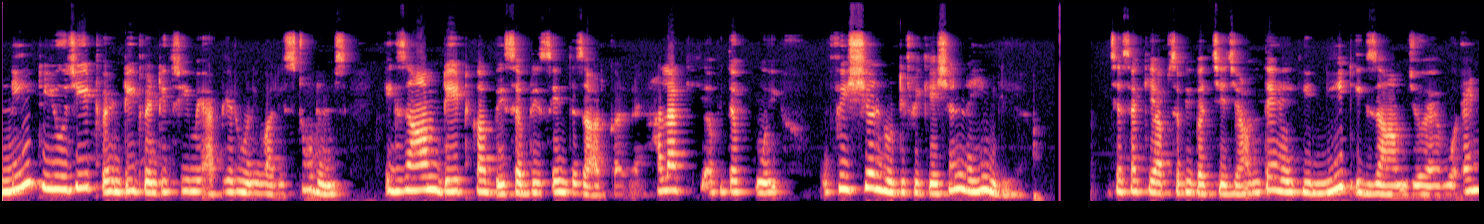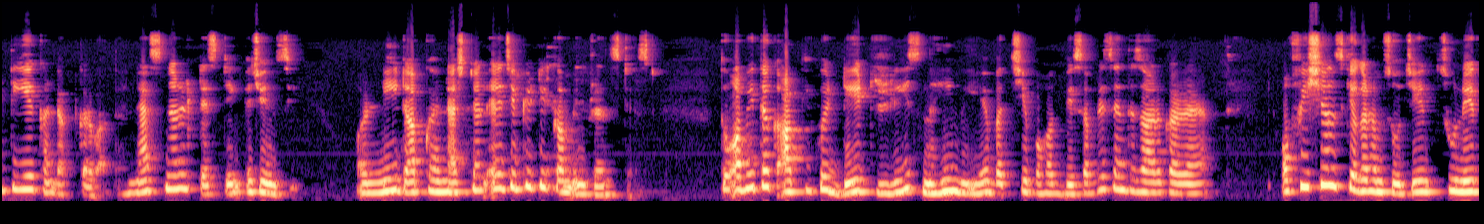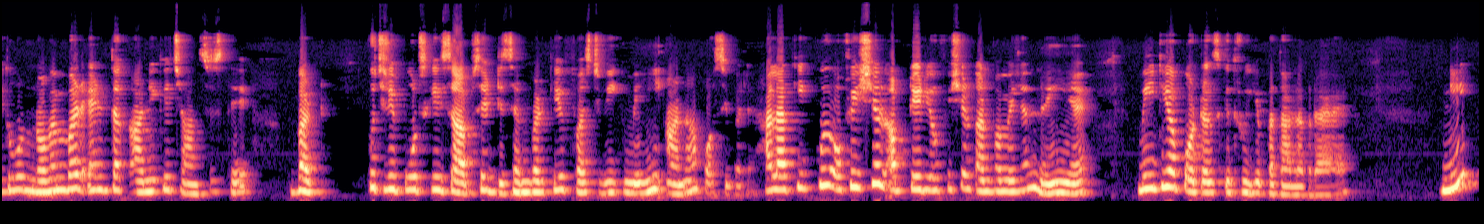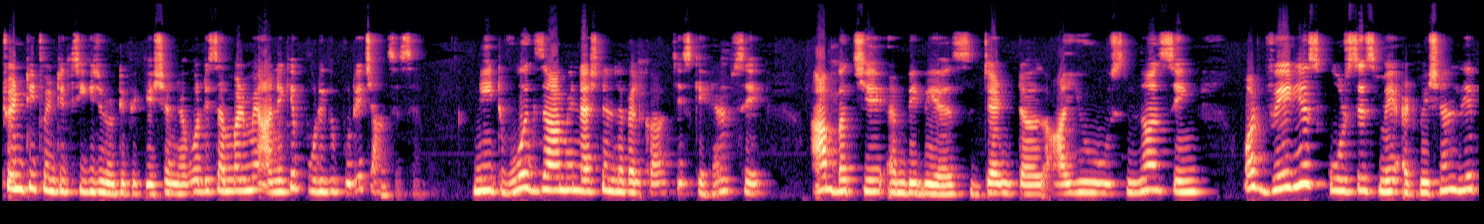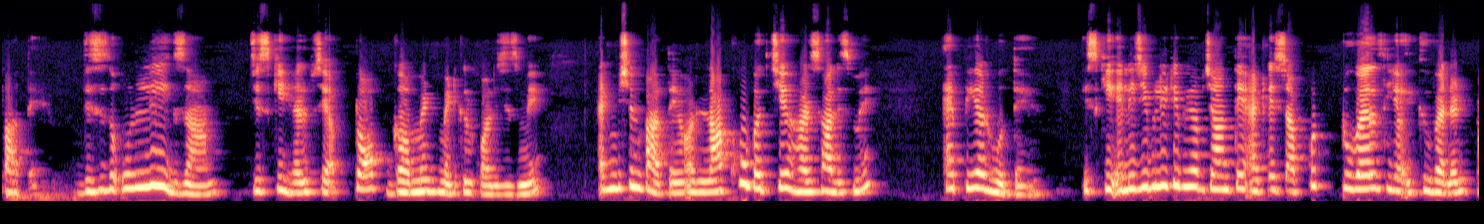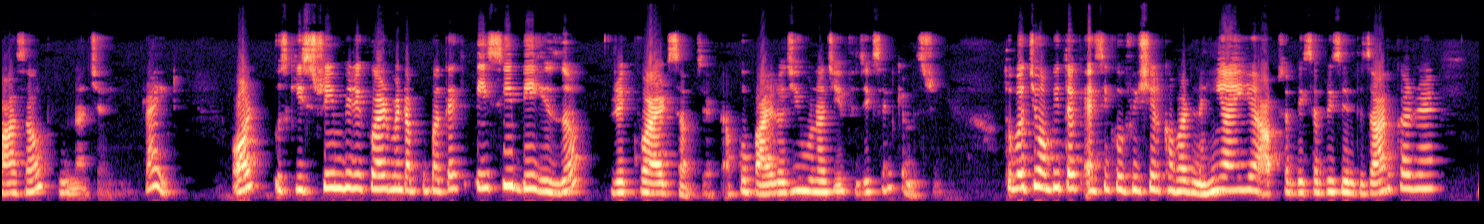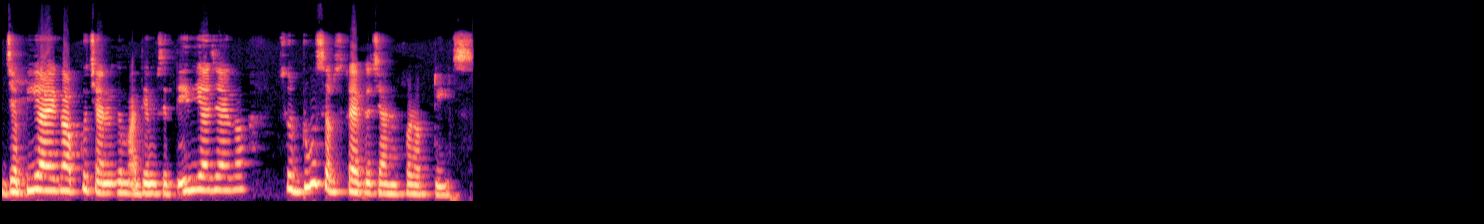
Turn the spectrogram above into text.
NEET UG 2023 में appear होने वाले स्टूडेंट्स एग्ज़ाम डेट का बेसब्री से इंतज़ार कर रहे हैं। हालाँकि अभी तक कोई ऑफिशियल नोटिफिकेशन नहीं मिली है। जैसा कि आप सभी बच्चे जानते हैं कि नीट एग्ज़ाम जो है वो NTA कंडक्ट करवाता है नेशनल टेस्टिंग एजेंसी और नीट आपका है National Eligibility cum Entrance Test तो अभी तक आपकी कोई डेट रिलीज़ नहीं हुई है। बच्चे बहुत बेसब्री से इंतज़ार कर रहे हैं। ऑफिशियल्स की अगर हम सोचें, सुने तो नवंबर एंड तक आने के चांसेस थे बट कुछ रिपोर्ट्स के हिसाब से दिसंबर के फ़र्स्ट वीक में ही आना पॉसिबल है। हालाँकि कोई ऑफिशियल अपडेट या ऑफिशियल कंफर्मेशन नहीं है। मीडिया पोर्टल्स के थ्रू ये पता लग रहा है। नीट 2023 की जो नोटिफिकेशन है, वो दिसंबर में आने के पूरे के पूरे चांसेस हैं। नीट वो एग्ज़ाम है नेशनल लेवल का, जिसके हेल्प से आप बच्चे एमबीबीएस डेंटल आयुष नर्सिंग और वेरियस कोर्सेज में एडमिशन ले पाते हैं। This is the only exam जिसकी हेल्प से आप टॉप गवर्नमेंट मेडिकल कॉलेजेस में एडमिशन पाते हैं और लाखों बच्चे हर साल इसमें अपियर होते हैं। इसकी एलिजिबिलिटी भी आप जानते हैं एटलीस्ट आपको ट्वेल्थ या इक्विवेलेंट पास आउट होना चाहिए राइट right? और उसकी स्ट्रीम भी रिक्वायरमेंट आपको पता है कि PCB is the required subject आपको बायोलॉजी होना चाहिए फिजिक्स एंड केमिस्ट्री तो बच्चों, अभी तक ऐसी कोई ऑफिशियल खबर नहीं आई है। आप सब बेसब्री से इंतज़ार कर रहे हैं। जब भी आएगा, आपको चैनल के माध्यम से दे दिया जाएगा। So do subscribe the channel for updates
